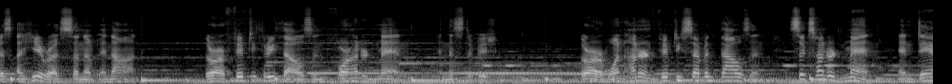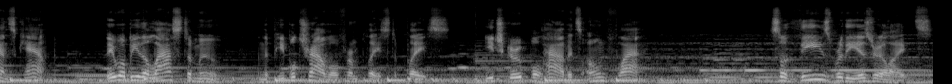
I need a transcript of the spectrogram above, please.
is Ahira, son of Enan. There are 53,400 men in this division. There are 157,600 men in Dan's camp. They will be the last to move when the people travel from place to place. Each group will have its own flag. So these were the Israelites.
